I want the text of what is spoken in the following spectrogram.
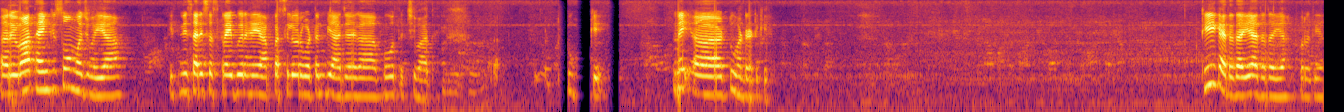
अरे वाह थैंक यू सो मच भैया। इतने सारे सब्सक्राइबर है आपका सिल्वर बटन भी आ जाएगा बहुत अच्छी बात है। टू के नहीं टू हंड्रेड के ठीक आहे दादा या दादा या परत या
